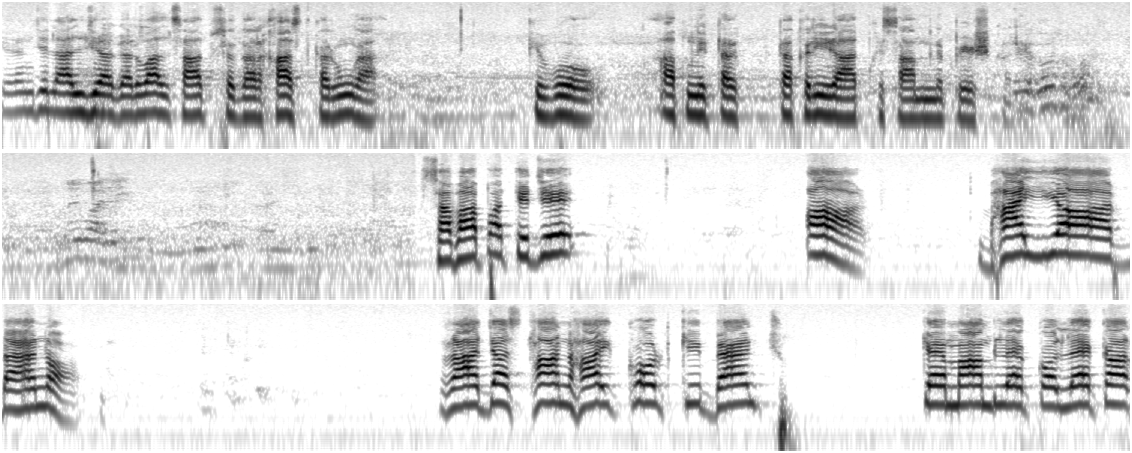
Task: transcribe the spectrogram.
चिरंजी लाल जी अग्रवाल साहब से दरखास्त करूँगा कि वो अपनी तक, तकरीर आपके सामने पेश करें। सभापति जी और भाइयों और बहनों राजस्थान हाई कोर्ट की बेंच के मामले को लेकर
